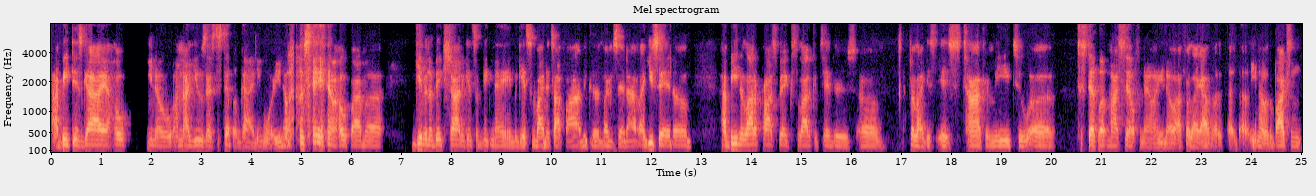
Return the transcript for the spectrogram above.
I beat this guy, I hope you know I'm not used as the step up guy anymore. You know what I'm saying? I hope I'm uh a big shot against a big name, against somebody in the top five. Because, like I said, I, like you said, um, I've beaten a lot of prospects, a lot of contenders. Um, I feel like it's it's time for me to uh, to step up myself now. You know, I feel like I've uh, uh, uh, you know the boxing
